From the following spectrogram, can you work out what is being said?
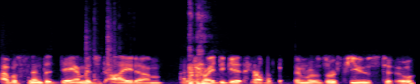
I was sent a damaged item. I tried to get help and was refused to.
